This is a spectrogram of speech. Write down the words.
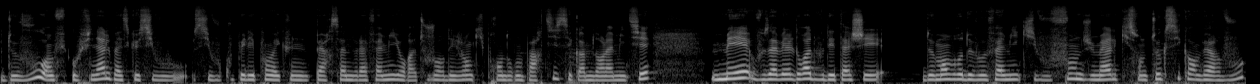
de vous au final parce que si vous, si vous coupez les ponts avec une personne de la famille, il y aura toujours des gens qui prendront parti, c'est comme dans l'amitié. Mais vous avez le droit de vous détacher de membres de vos familles qui vous font du mal, qui sont toxiques envers vous.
